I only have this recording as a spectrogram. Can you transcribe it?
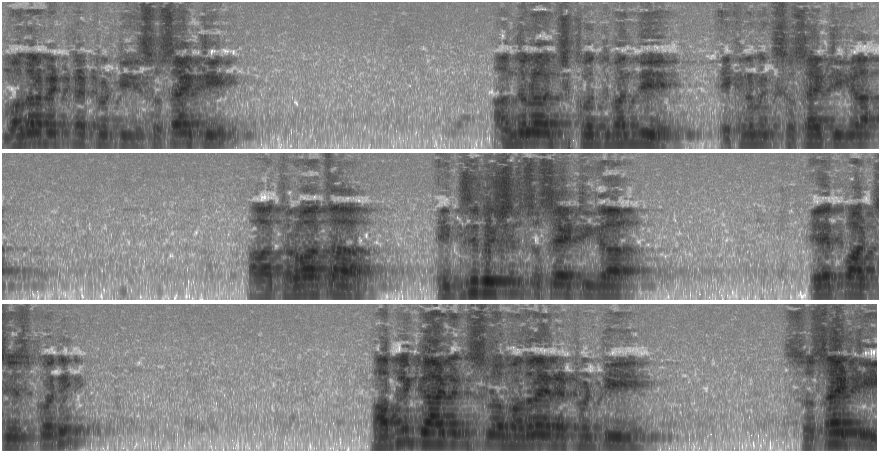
మొదలుపెట్టినటువంటి ఈ సొసైటీ అందులోంచి కొద్దిమంది ఎకనామిక్ సొసైటీగా ఆ తర్వాత ఎగ్జిబిషన్ సొసైటీగా ఏర్పాటు చేసుకొని పబ్లిక్ గార్డెన్స్లో మొదలైనటువంటి సొసైటీ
